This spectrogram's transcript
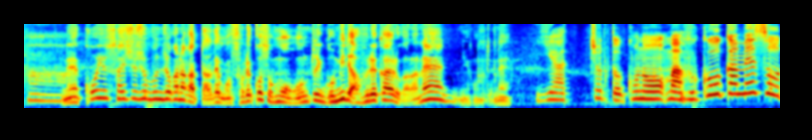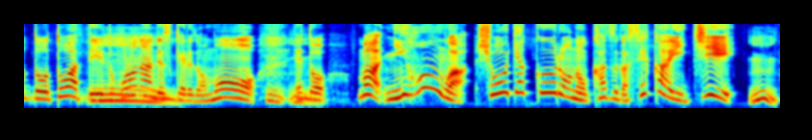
はあ。ね、こういう最終処分場がなかったらでもそれこそもう本当にゴミで溢れ返るからね日本ってね。いやちょっとこの、まあ、福岡メソッドとはっていうところなんですけれども、えっとまあ日本は焼却炉の数が世界一。位うん、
